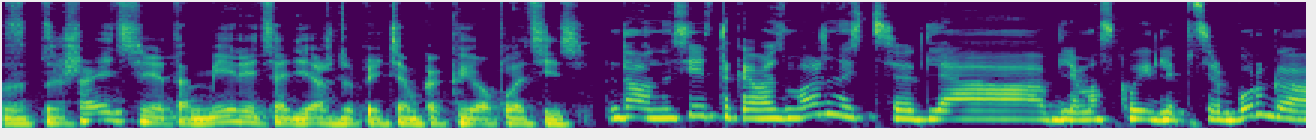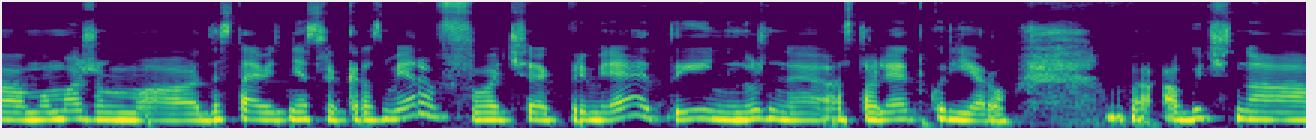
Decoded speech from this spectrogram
разрешаете там мерить одежду перед тем, как ее оплатить? Да, у нас есть такая возможность для, для Москвы и для Петербурга. Мы можем а, доставить несколько размеров, человек примеряет и ненужное оставляет курьеру. Обычно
